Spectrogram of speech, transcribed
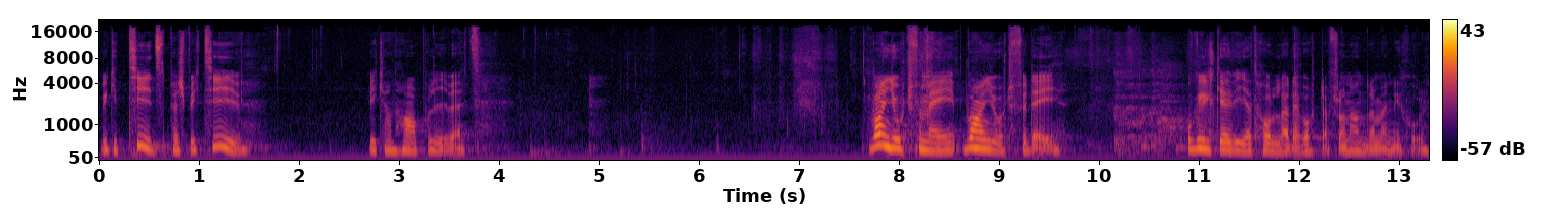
vilket tidsperspektiv vi kan ha på livet. Vad har han gjort för mig? Vad har han gjort för dig? Och vilka är vi att hålla där borta från andra människor?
